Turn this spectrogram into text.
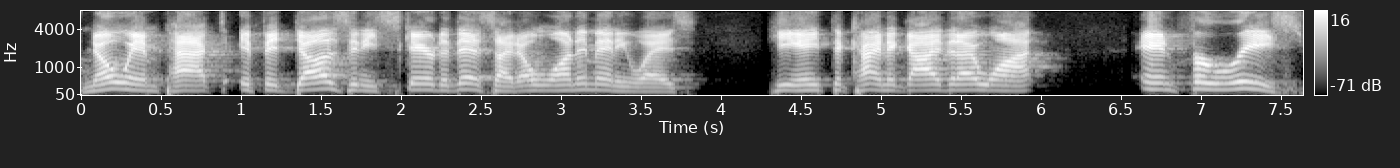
no impact. If it does and he's scared of this, I don't want him anyways. He ain't the kind of guy that I want. And for Rees,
